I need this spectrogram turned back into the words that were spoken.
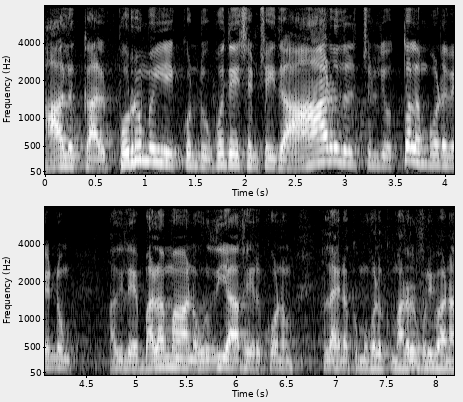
ஆளுக்கால் பொறுமையை கொண்டு உபதேசம் செய்து ஆறுதல் சொல்லி ஒத்தளம் போட வேண்டும். அதிலே பலமான உறுதியாக இருக்கணும். அல்ல எனக்கும் உங்களுக்கும் அருள் புரிவானா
